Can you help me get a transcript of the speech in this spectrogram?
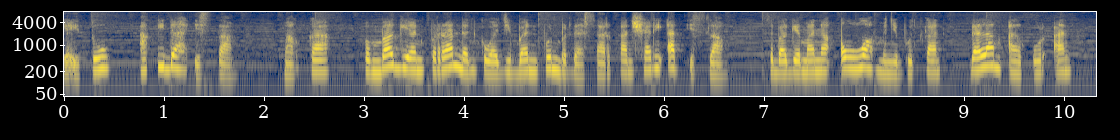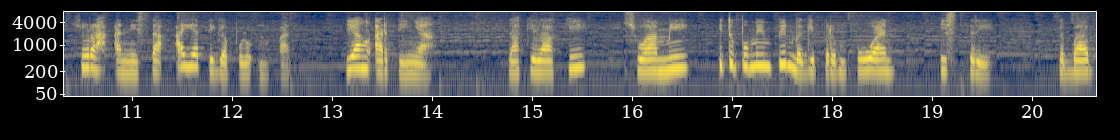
yaitu akidah Islam. Maka, pembagian peran dan kewajiban pun berdasarkan syariat Islam, sebagaimana Allah menyebutkan dalam Al-Quran Surah An-Nisa ayat 34, yang artinya, laki-laki, suami, itu pemimpin bagi perempuan, istri, sebab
